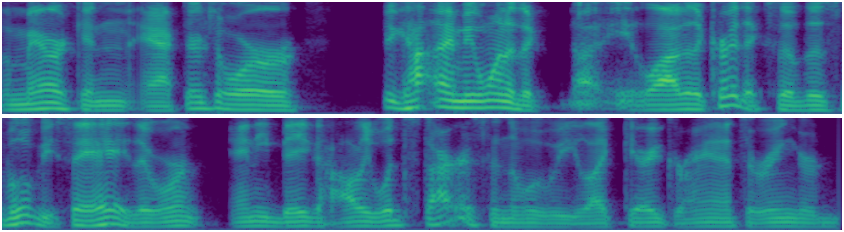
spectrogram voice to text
American actors or I mean, one of the uh, a lot of the critics of this movie say, "Hey, there weren't any big Hollywood stars in the movie like Cary Grant or Ingrid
